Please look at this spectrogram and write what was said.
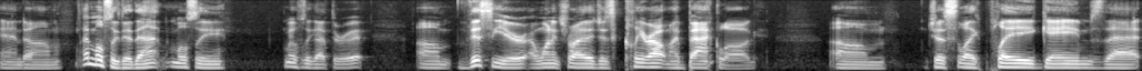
And um i mostly did that. Mostly mostly got through it. Um this year i want to try to just clear out my backlog. Um just like play games that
